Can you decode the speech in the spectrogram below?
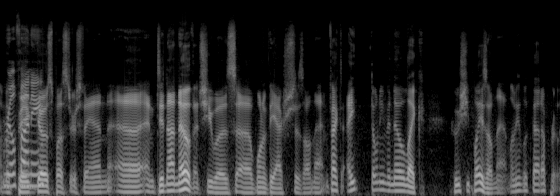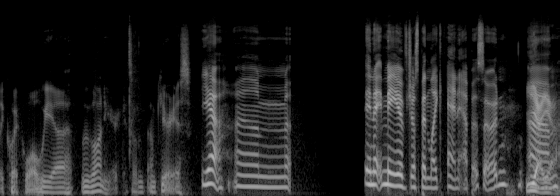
I'm real a big funny. Ghostbusters fan, uh, and did not know that she was uh, one of the actresses on that. In fact, I don't even know like who she plays on that. Let me look that up really quick while we uh, move on here because I'm, I'm curious. yeah. Um, and it may have just been like an episode. Yeah, Um, yeah.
